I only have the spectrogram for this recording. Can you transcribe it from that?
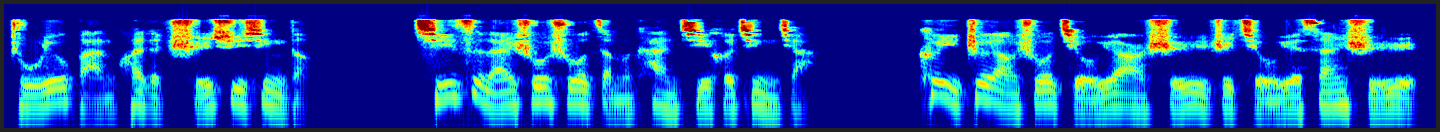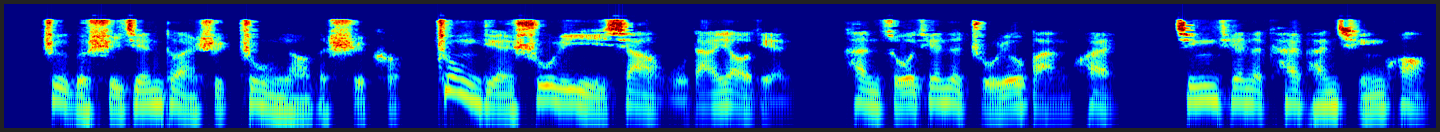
主流板块的持续性等。其次来说说怎么看集合竞价，可以这样说：九月二十日至九月三十日这个时间段是重要的时刻，重点梳理以下五大要点：看昨天的主流板块，今天的开盘情况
